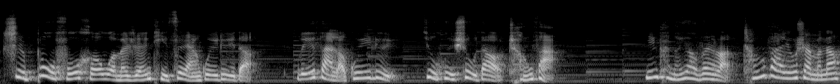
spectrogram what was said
是不符合我们人体自然规律的，违反了规律就会受到惩罚。您可能要问了，惩罚有什么呢？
